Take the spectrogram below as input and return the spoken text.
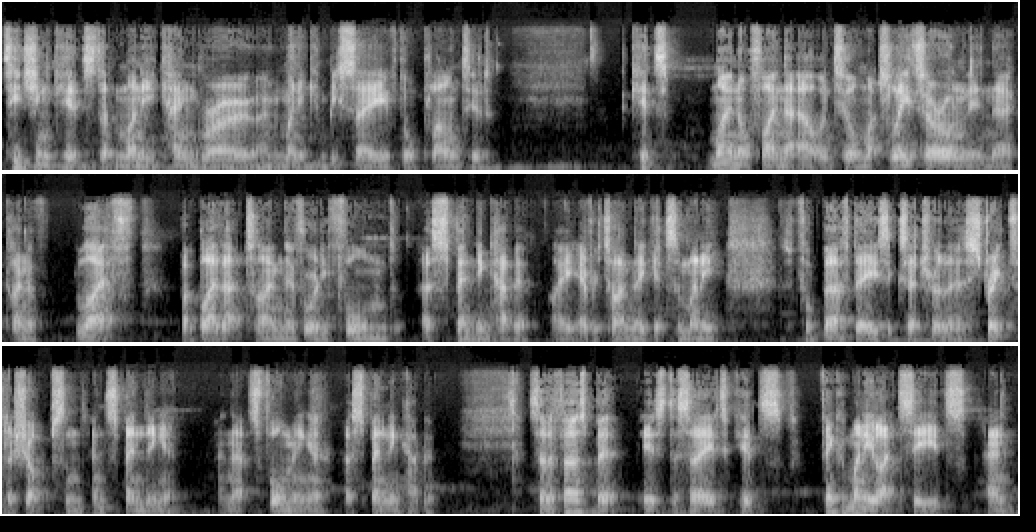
teaching kids that money can grow and money can be saved or planted, kids might not find that out until much later on in their kind of life but by that time they've already formed a spending habit. I, every time they get some money for birthdays, etc., they're straight to the shops and, and spending it, and that's forming a, a spending habit. So the first bit is to say to kids, think of money like seeds, and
